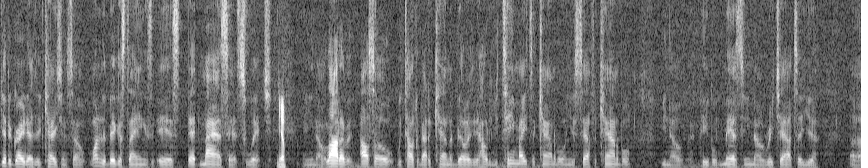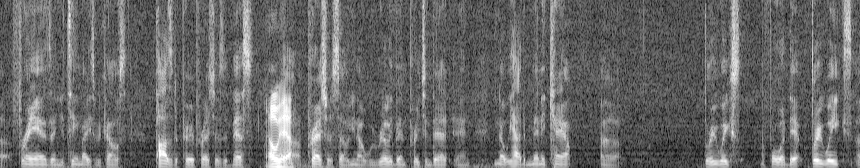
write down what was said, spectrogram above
get a great education. So one of the biggest things is that mindset switch. Yep. You know, a lot of it also we talked about accountability, holding your teammates accountable and yourself accountable. You know, if people miss, you know, reach out to your uh, friends and your teammates because positive peer pressure is the best Oh, yeah. uh, pressure. So, you know, we've really been preaching that. And, you know, we had a mini camp uh, three weeks before a dead, three weeks. Uh,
